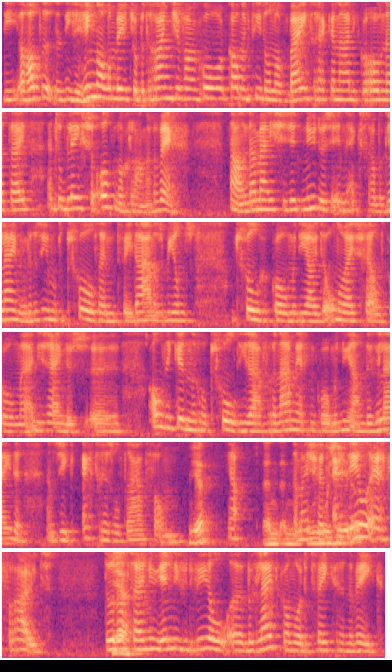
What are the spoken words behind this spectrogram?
die, had, die hing al een beetje op het randje van... Goh, kan ik die er nog bij trekken na die coronatijd? En toen bleef ze ook nog langer weg. Nou, en dat meisje zit nu dus in extra begeleiding. Er is iemand op school, er zijn twee dames bij ons op school gekomen... die uit het onderwijsveld komen. En die zijn dus eh, al die kinderen op school die daar voor een aanmerking komen... nu aan het begeleiden. En daar zie ik echt resultaat van. Ja? Ja. En, en Dat meisje gaat echt heel erg vooruit. Doordat zij nu individueel eh, begeleid kan worden twee keer in de week,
